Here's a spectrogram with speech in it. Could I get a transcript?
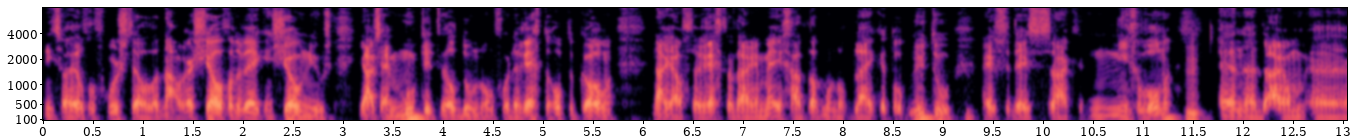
niet zo heel veel voorstelde. Nou, Rachel van de Week in shownieuws. Ja, zij moet dit wel doen om voor de rechter op te komen. Nou ja, of de rechter daarin meegaat, dat moet nog blijken. Tot nu toe heeft ze deze zaak niet gewonnen. Hm. En eh, daarom, eh,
